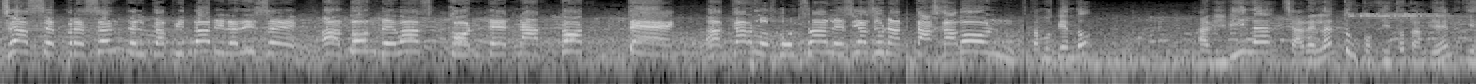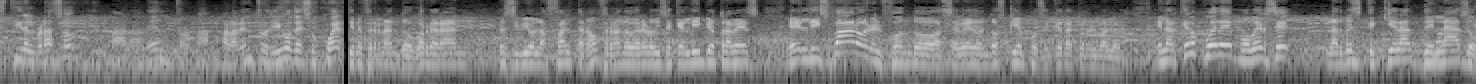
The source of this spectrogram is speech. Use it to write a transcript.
Se hace presente el capitán y le dice, ¿a dónde vas, condenatote? A Carlos González y hace un atajadón. Estamos viendo, adivina, se adelanta un poquito también y estira el brazo y para adentro, para adentro digo, de su cuerpo. Tiene Fernando Gorrerán, recibió la falta, ¿no? Fernando Guerrero dice que limpio otra vez el disparo en el fondo. Acevedo en dos tiempos se queda con el balón. El arquero puede moverse las veces que quiera de lado.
